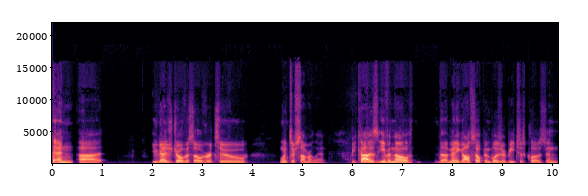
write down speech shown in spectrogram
and uh, you guys drove us over to Winter Summerland because even though the mini golf's open, Blizzard Beach is closed, and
